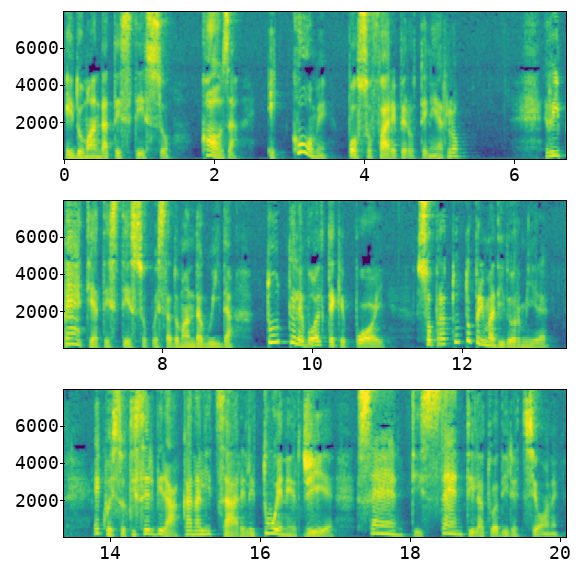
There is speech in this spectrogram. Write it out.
e domanda a te stesso cosa e come posso fare per ottenerlo? Ripeti a te stesso questa domanda guida tutte le volte che puoi, soprattutto prima di dormire. E questo ti servirà a canalizzare le tue energie. Senti, senti la tua direzione.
